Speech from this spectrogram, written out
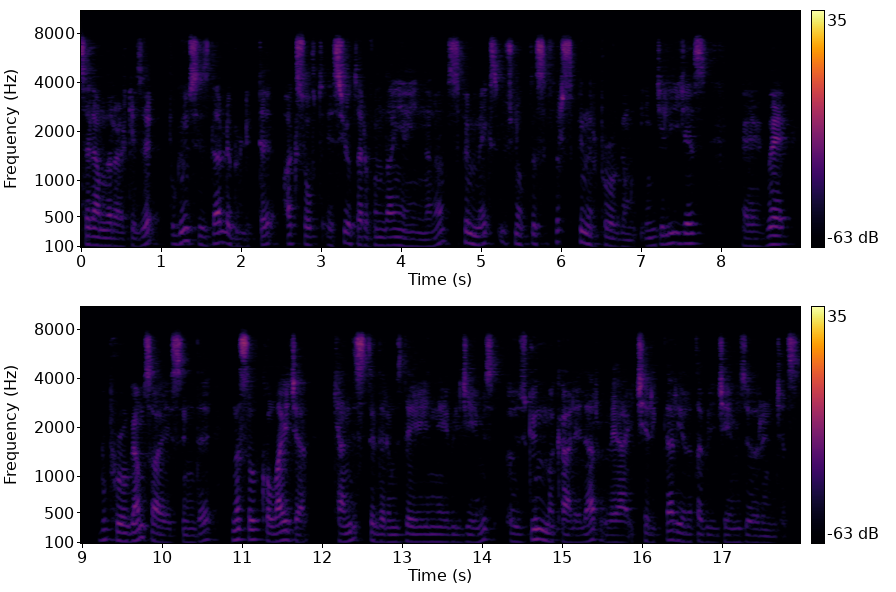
Selamlar herkese. Bugün sizlerle birlikte Aksoft SEO tarafından yayınlanan SpinMax 3.0 Spinner programını inceleyeceğiz. Ee, ve bu program sayesinde nasıl kolayca kendi sitelerimizde yayınlayabileceğimiz özgün makaleler veya içerikler yaratabileceğimizi öğreneceğiz.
